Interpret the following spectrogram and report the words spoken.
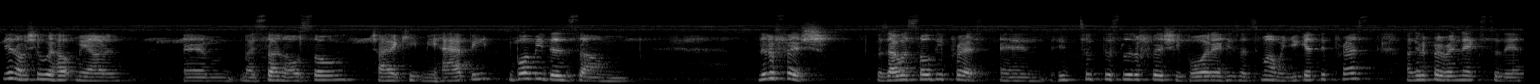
you know she would help me out and my son also trying to keep me happy. He bought me this um, little fish because I was so depressed. And he took this little fish, he bought it, he says, Mom, when you get depressed, I'm going to put it right next to there.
